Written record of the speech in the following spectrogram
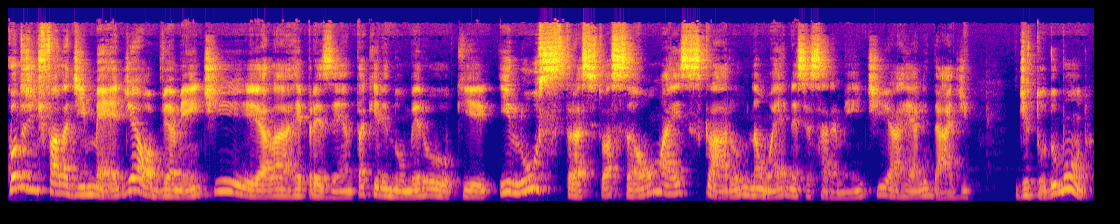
Quando a gente fala de média, obviamente, ela representa aquele número que ilustra a situação, mas, claro, não é necessariamente a realidade de todo mundo.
